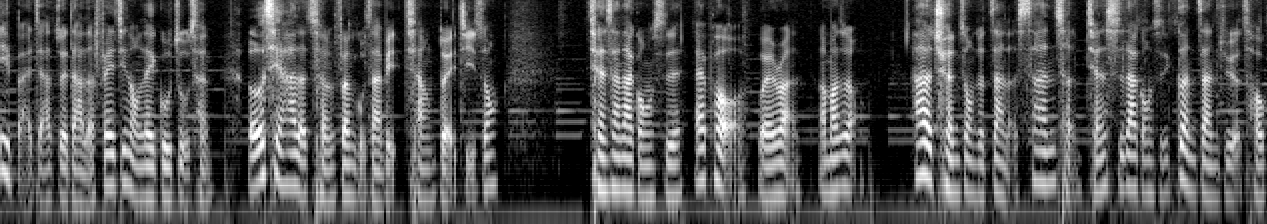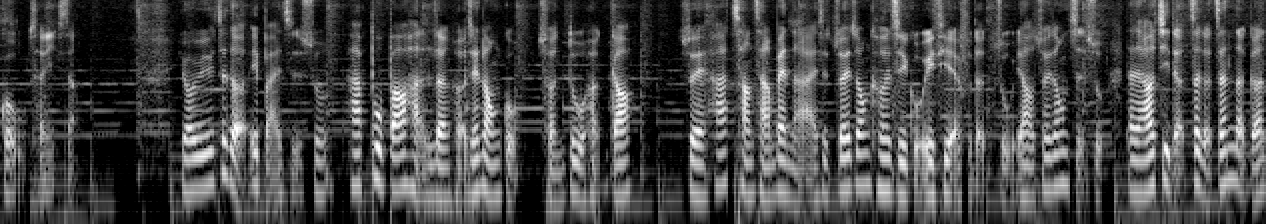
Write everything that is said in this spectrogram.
一百家最大的非金融类股组成，而且它的成分股占比相对集中。前三大公司 Apple、微软、Amazon，它的权重就占了三成，前十大公司更占据了超过五成以上。由于这个一百指数它不包含任何金融股，纯度很高，所以它常常被拿来是追踪科技股 ETF 的主要追踪指数。大家要记得，这个真的跟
